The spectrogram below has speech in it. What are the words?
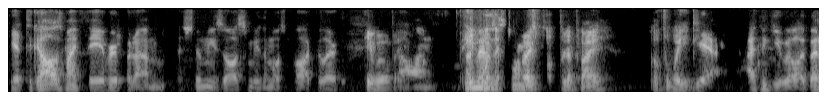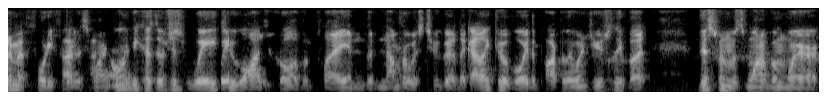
Yeah, Theegala is my favorite, but I'm assuming he's also going to be the most popular. He will be. Um, he be the most popular play of the week. Yeah, I think he will. I bet him at 45 this morning, only because it was just way too logical of a play and the number was too good. Like I like to avoid the popular ones usually, but this one was one of them where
